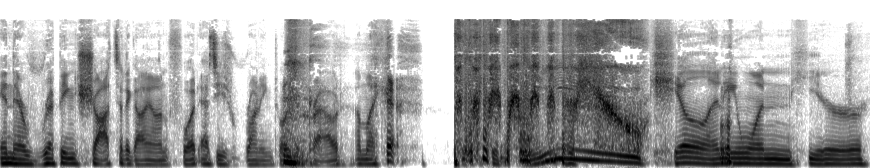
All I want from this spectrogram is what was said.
and they're ripping shots at a guy on foot as he's running towards the crowd. I'm like, did we kill anyone here?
